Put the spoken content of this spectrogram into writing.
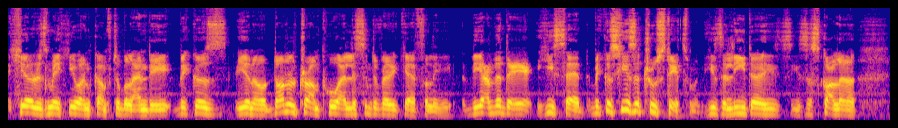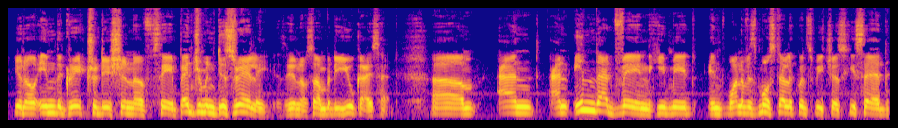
here is making you uncomfortable, Andy, because, you know, Donald Trump, who I listened to very carefully, the other day he said, because he's a true statesman, he's a leader, he's, he's a scholar, you know, in the great tradition of, say, Benjamin Disraeli, you know, somebody you guys had. Um, and, and in that vein, he made, in one of his most eloquent speeches, he said,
